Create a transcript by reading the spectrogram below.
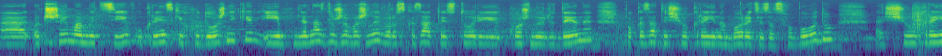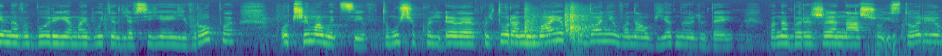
Е, Очима митців, українських художників, і для нас дуже важливо розказати історію кожної людини, показати, що Україна бореться за свободу, е, що Україна виборює майбутнє для всієї Європи очима митців, тому що е, культура не має кордонів, вона об'єднує людей. Вона береже нашу історію,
